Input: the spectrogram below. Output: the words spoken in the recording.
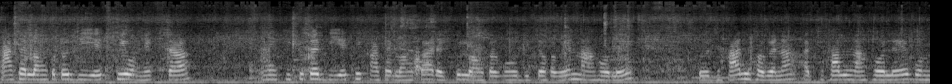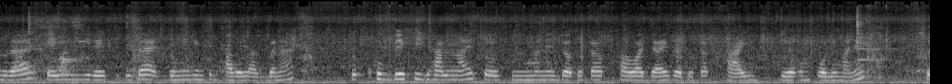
কাঁচা লঙ্কাটা দিয়েছি অনেকটা। মানে কিছুটা দিয়েছি কাঁচা লঙ্কা, আর একটু লঙ্কার গুঁড়ো দিতে হবে না হলে। তো ঝাল হবে না, আর ঝাল না হলে বন্ধুরা এই রেসিপিটা একদমই কিন্তু ভালো লাগবে না। তো খুব বেশি ঝাল নয়, তো মানে যতটা খাওয়া যায়, যতটা খাই যেরকম পরিমাণে। তো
